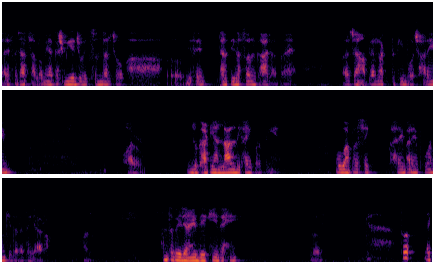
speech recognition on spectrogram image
चालीस पचास सालों में, या कश्मीर जो एक सुंदर जो जिसे धरती का स्वर्ग कहा जाता है, और जहाँ पर रक्त की बौछारें और जो घाटियाँ लाल दिखाई पड़ती हैं, वो वापस से हरे भरे भुवन की तरह तैयार हो। और हम सभी जाएँ, देखें, रहें तो एक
